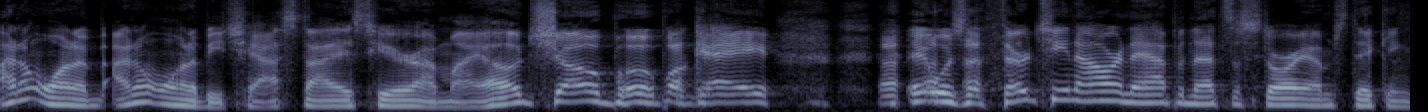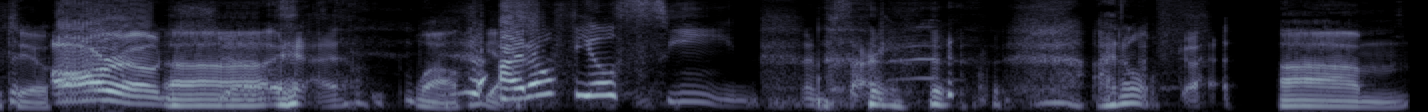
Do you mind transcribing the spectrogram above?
I don't want to. I don't want to be chastised here on my own show, Boop. Okay, it was a 13 hour nap, and that's a story I'm sticking to. Our own Uh, show. well, I don't feel seen. I'm sorry. I don't. Go ahead. Um,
